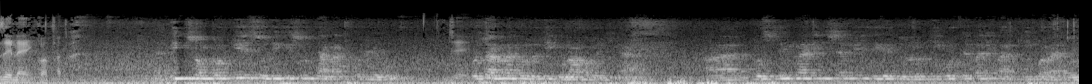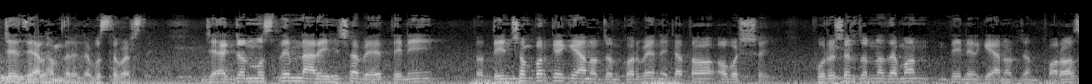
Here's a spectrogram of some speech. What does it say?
বুঝি নেই কথাটা। সম্পর্কে যদি কিছু করলে কি গুণা হবে কিনা? জি জি আলহামদুলিল্লাহ বুঝতে পারছি। যে একজন মুসলিম নারী হিসাবে তিনি তো দিন সম্পর্কে জ্ঞান অর্জন করবেন এটা তো অবশ্যই। পুরুষের জন্য যেমন দিনের জ্ঞান অর্জন ফরজ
